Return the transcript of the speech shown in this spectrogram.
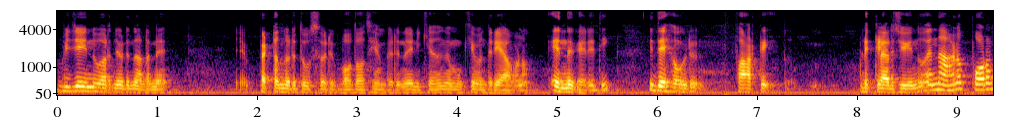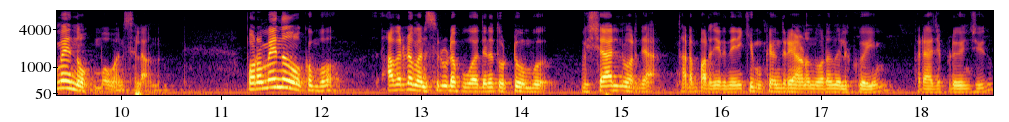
വിജയ് എന്ന് പറഞ്ഞൊരു നടന് പെട്ടെന്നൊരു ദിവസം ഒരു ബോധോദയം വരുന്നു എനിക്കത് മുഖ്യമന്ത്രിയാവണം എന്ന് കരുതി ഇദ്ദേഹം ഒരു പാർട്ടി ഡിക്ലെയർ ചെയ്യുന്നു എന്നാണ് പുറമേ നോക്കുമ്പോൾ മനസ്സിലാവുന്നത്. പുറമേ നിന്ന് നോക്കുമ്പോൾ അവരുടെ മനസ്സിലൂടെ പോകുക അതിന് തൊട്ട് മുമ്പ് വിശാൽ എന്ന് പറഞ്ഞ നടൻ പറഞ്ഞിരുന്നു എനിക്ക് മുഖ്യമന്ത്രിയാണെന്ന് പറഞ്ഞ് നിൽക്കുകയും പരാജയപ്പെടുകയും ചെയ്തു.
